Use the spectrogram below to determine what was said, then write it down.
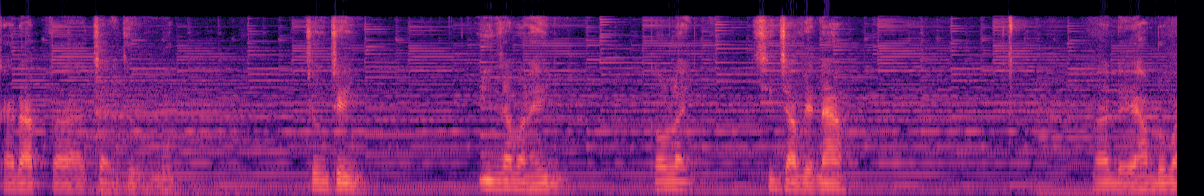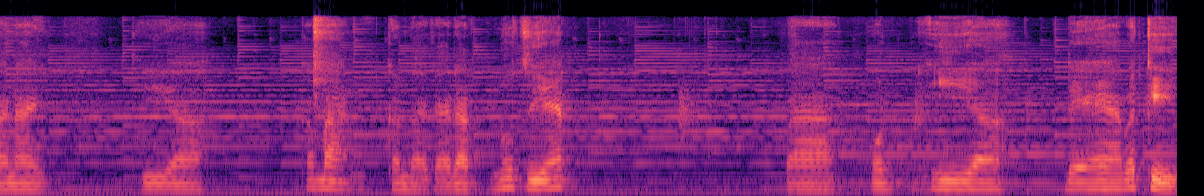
cài đặt và chạy thử một chương trình in ra màn hình câu lệnh Xin chào Việt Nam. Và để học được bài này thì à, các bạn cần phải cài đặt Node.js và một IDE à, bất kỳ.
